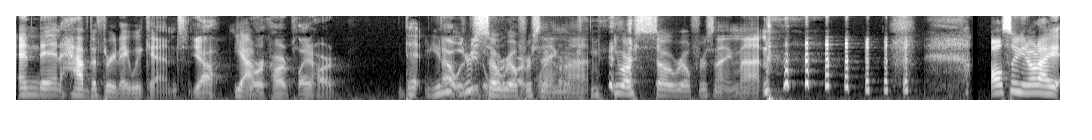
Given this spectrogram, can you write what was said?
and then have the three day weekend. Yeah. Yeah. Work hard, play hard. That, you That know, would you're so real hard, for saying hard. that. You are so real for saying that. also, you know what I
